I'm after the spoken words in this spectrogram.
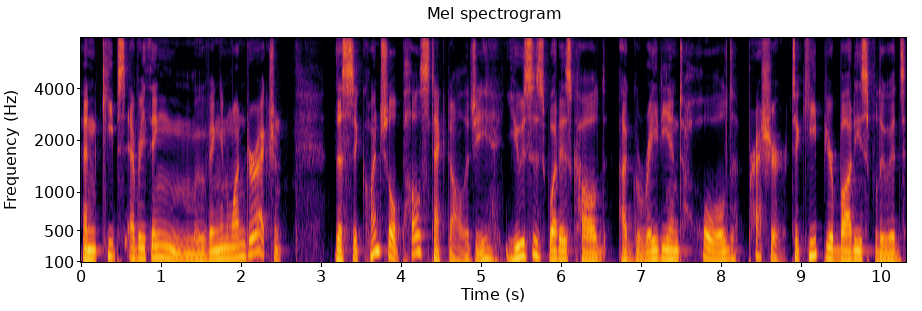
and keeps everything moving in one direction. The sequential pulse technology uses what is called a gradient hold pressure to keep your body's fluids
